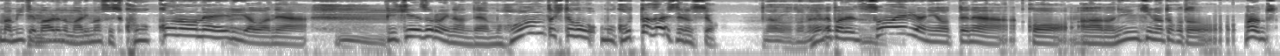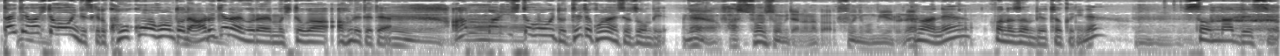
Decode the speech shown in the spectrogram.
まあ見て回るのもありますし、ここのねエリアはねうん。美形揃いなんでもうほんと人がもうごった返してるんですよ。なるほどね。やっぱね、そのエリアによってね、こう、あの、人気のとこと、まあ、大抵は人が多いんですけど、ここは本当で歩けないぐらいも人が溢れてて、うん。あんまり人が多いと出てこないんですよ、ゾンビ。ねファッションショーみたいななんか風にも見えるね、まあね、このゾンビは特にね。うん。そんなです。よ。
